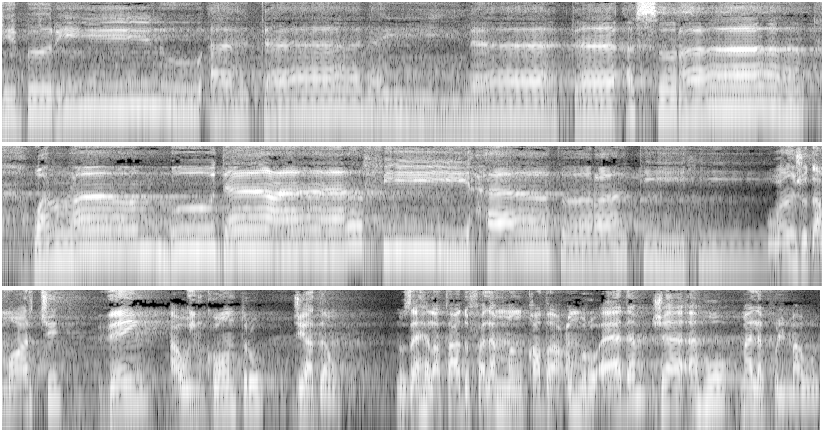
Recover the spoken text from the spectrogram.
جبريل أتى ليلة أسرى والرب دعا في حضرته O anjo da morte vem ao encontro de Adão. nos é relatado فَلَمَّا انقضى عمر آدم جاءه ملك الموت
